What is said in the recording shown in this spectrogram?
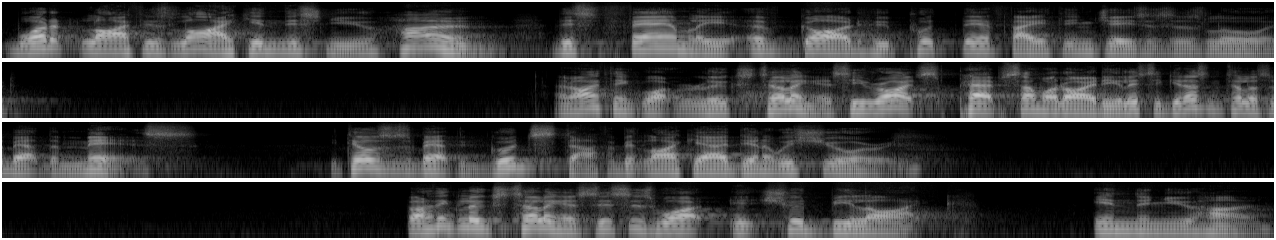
what life is like in this new home, this family of God who put their faith in Jesus as Lord. And I think what Luke's telling us, he writes perhaps somewhat idealistic. He doesn't tell us about the mess, he tells us about the good stuff, a bit like our dinner with Shiori. But I think Luke's telling us this is what it should be like in the new home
